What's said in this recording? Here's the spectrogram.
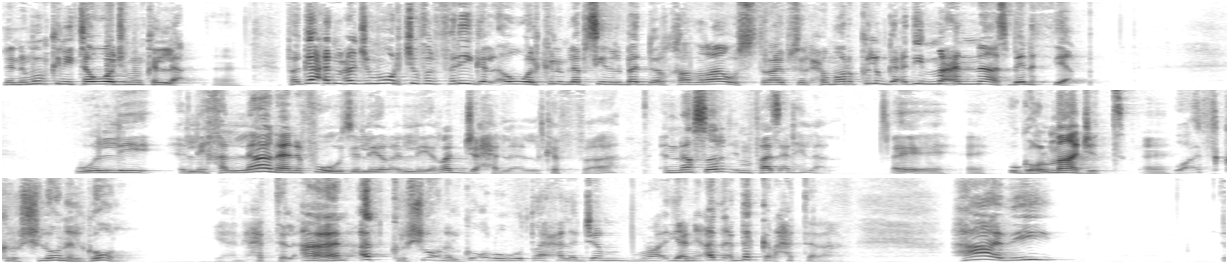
لأنه ممكن يتوج ممكن لا إيه. فقاعد مع الجمهور تشوف الفريق الأول كلهم لابسين البدلة الخضراء وال stripes الحمر كلهم قاعدين مع الناس بين الثياب واللي اللي خلانا نفوز اللي اللي رجح ال- الكفة النصر لما فاز على الهلال. اي اي اي وجول ماجد. إيه. وأذكر شلون الجول. يعني حتى الآن أذكر شلون الجول وهو طايح على جنب يعني اتذكر حتى الآن. هذه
